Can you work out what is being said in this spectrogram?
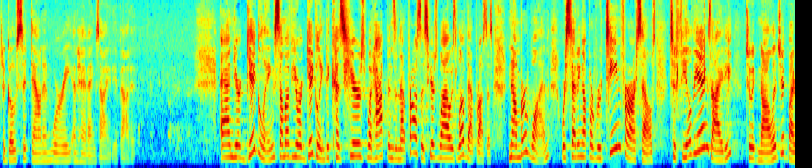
to go sit down and worry and have anxiety about it and you're giggling. Some of you are giggling because here's what happens in that process. Here's why I always love that process. Number one, we're setting up a routine for ourselves to feel the anxiety, to acknowledge it by,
